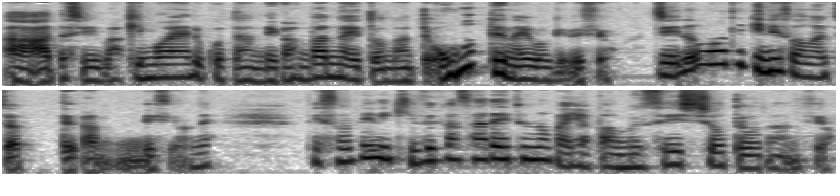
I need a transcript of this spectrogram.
あ、私脇もやることなんで頑張んないとなんて思ってないわけですよ。自動的にそうなっちゃってたんですよね。で、それに気づかされるのがやっぱ無精子症ってことなんですよ。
